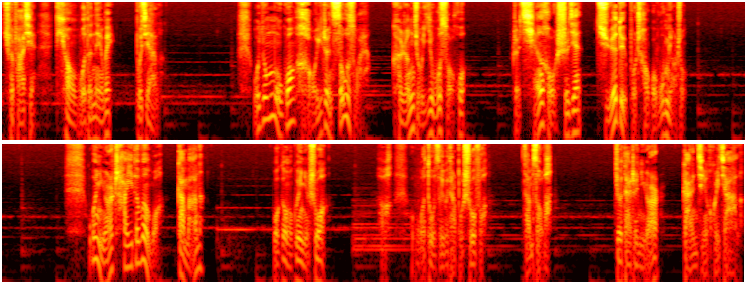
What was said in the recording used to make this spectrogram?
却发现跳舞的那位不见了。我用目光好一阵搜索呀，可仍旧一无所获。这前后时间绝对不超过五秒钟。我女儿诧异地问我：“干嘛呢？”我跟我闺女说：“好，我肚子有点不舒服，咱们走吧。”就带着女儿赶紧回家了。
